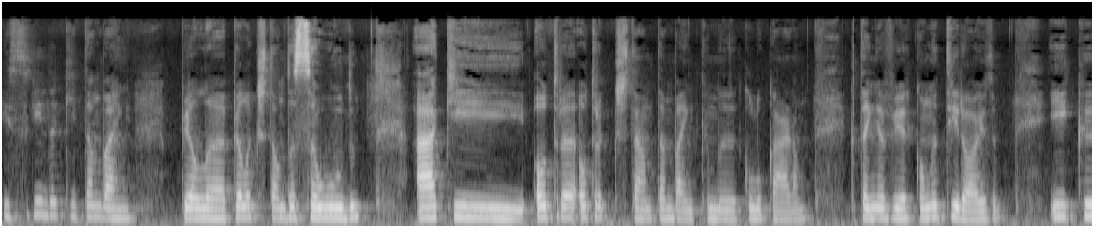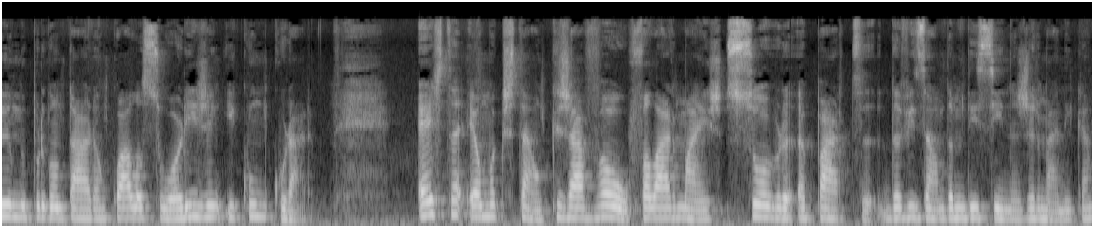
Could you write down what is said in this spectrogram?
E seguindo aqui também pela, pela questão da saúde, há aqui outra, outra questão também que me colocaram, que tem a ver com a tiroide e que me perguntaram qual a sua origem e como curar. Esta é uma questão que já vou falar mais sobre a parte da visão da medicina germânica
